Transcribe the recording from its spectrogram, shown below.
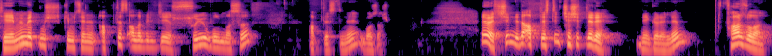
Teyemmüm etmiş kimsenin abdest alabileceği suyu bulması abdestini bozar. Evet şimdi de abdestin çeşitlerini görelim. Farz olan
